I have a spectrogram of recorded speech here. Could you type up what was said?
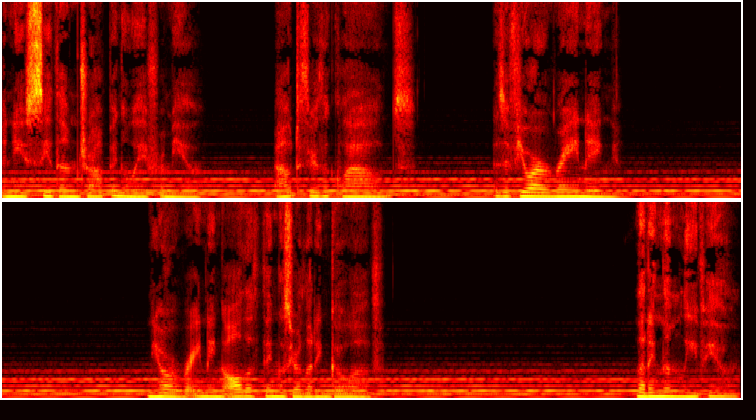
And you see them dropping away from you out through the clouds as if you are raining you're raining all the things you're letting go of, letting them leave you.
